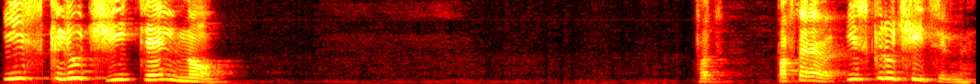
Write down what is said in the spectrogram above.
Исключительно. Вот, повторяю, исключительно.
